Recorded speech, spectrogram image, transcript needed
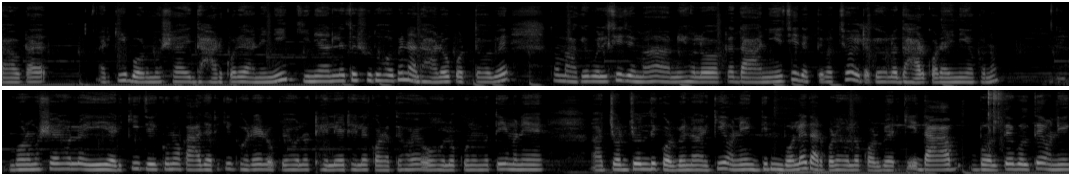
দাওটা আর কি বর্মশাই ধার করে আনেনি। কিনে আনলে তো শুধু হবে না, ধারও করতে হবে। তো মাকে বলেছি যে, মা, আমি হলো একটা দা নিয়েছি, দেখতে পাচ্ছ? এটাকে হলো ধার করাইনি এখনও বর্মশাইয়ের হলো এই আর কি, যে কোনো কাজ আর কি ঘরের ওকে হলো ঠেলে ঠেলে করাতে হয়। ও হলো কোনো মতেই মানে চটজলদি করবে না আর কি। অনেক দিন বলে, তারপরে হলো করবে আর কি। দা বলতে বলতে অনেক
